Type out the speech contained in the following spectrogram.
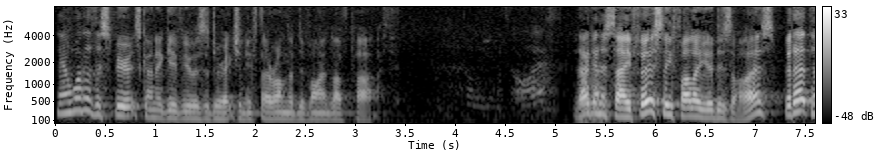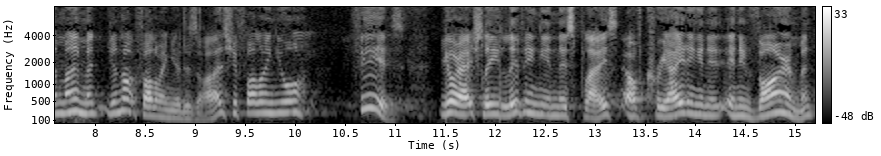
Now, what are the spirits going to give you as a direction if they're on the divine love path? They're going to say, firstly, follow your desires, but at the moment, you're not following your desires, you're following your fears. You're actually living in this place of creating an, an environment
